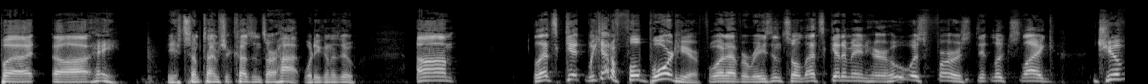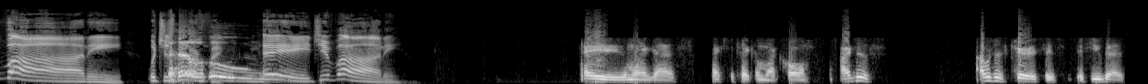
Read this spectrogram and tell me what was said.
But uh, hey, sometimes your cousins are hot. What are you going to do? Um, let's get. We got a full board here for whatever reason, so let's get them in here. Who was first? It looks like Giovanni, which is perfect. Oh. Hey, Giovanni. Hey, good morning, guys. Thanks for taking my call. I just, I was just curious if, if you guys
